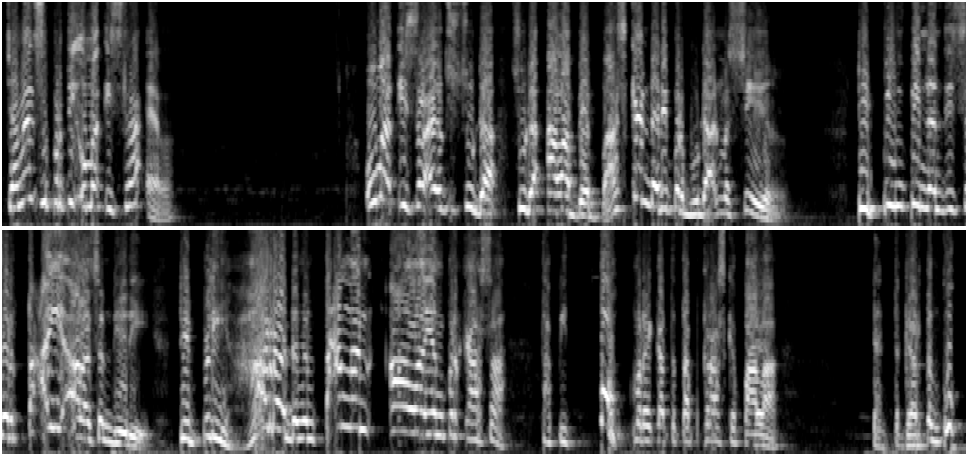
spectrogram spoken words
jangan seperti umat Israel. Umat Israel sudah sudah Allah bebaskan dari perbudakan Mesir. Dipimpin dan disertai Allah sendiri, dipelihara dengan tangan Allah yang perkasa, tapi toh mereka tetap keras kepala dan tegar tengkuk.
